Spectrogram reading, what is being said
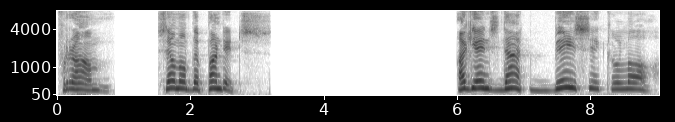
from some of the pundits against that basic law.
